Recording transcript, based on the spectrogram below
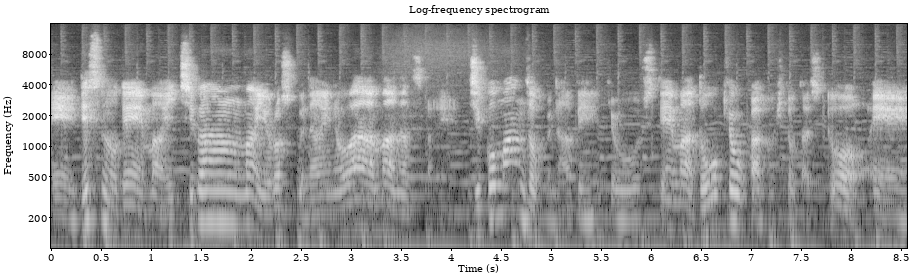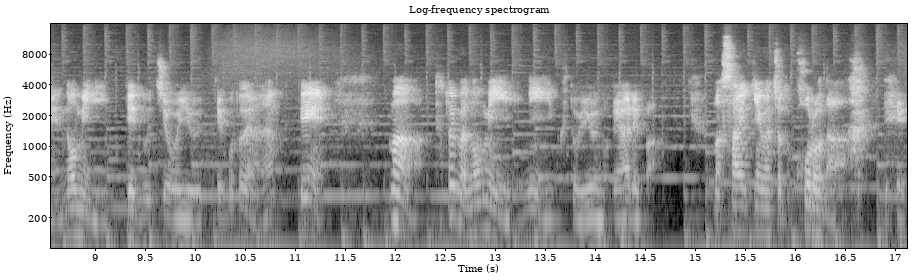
えー、ですので、まあ、一番、まあ、よろしくないのは、まあ、なんですかね、自己満足な勉強をして、まあ、同教科の人たちと、えー、飲みに行って愚痴を言うってことではなくて、まあ、例えば飲みに行くというのであれば、まあ、最近はちょっとコロナ で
